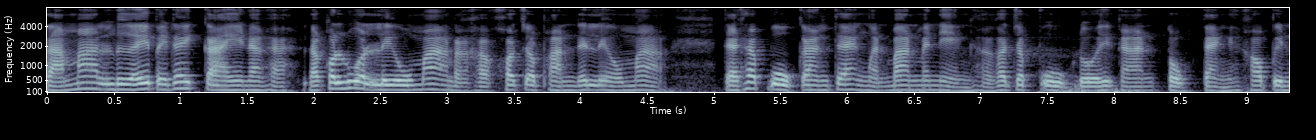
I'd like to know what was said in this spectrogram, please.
สามารถเลื้อยไปได้ไกลนะคะ แล้วก็รวดเร็วมากนะคะเขาจะพันได้เร็วมาก แต่ถ้าปลูกกลางแจ้งเหมือนบ้านแม่เน่งค่ะเขาจะปลูกโดยการตกแต่งให้เขาเป็น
